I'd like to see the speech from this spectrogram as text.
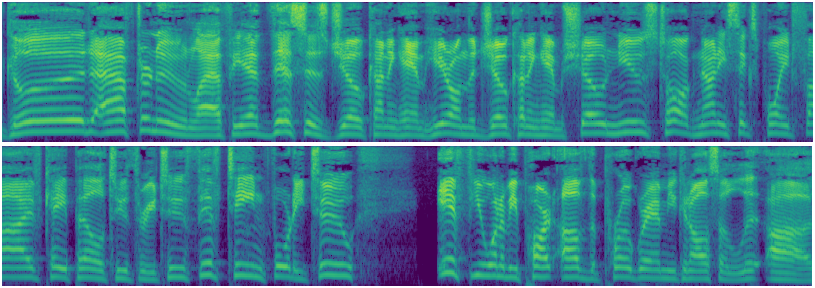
Good afternoon, Lafayette. This is Joe Cunningham here on the Joe Cunningham Show. News Talk 96.5, KPEL 232, 1542. If you want to be part of the program, you can also uh,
